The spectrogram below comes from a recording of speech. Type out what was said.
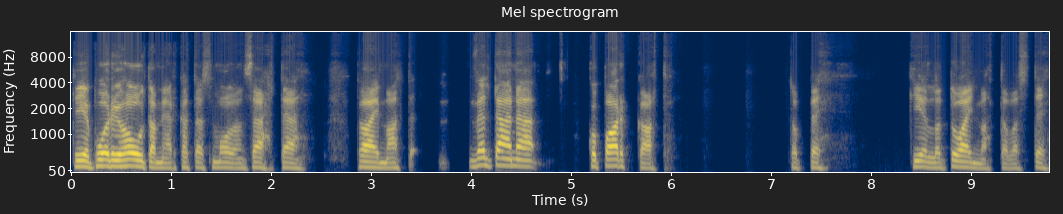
Tie puori houtamerkka tässä muodon sähtää taimat. Vältänä ko parkkaat toppe kiello toimattavasti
